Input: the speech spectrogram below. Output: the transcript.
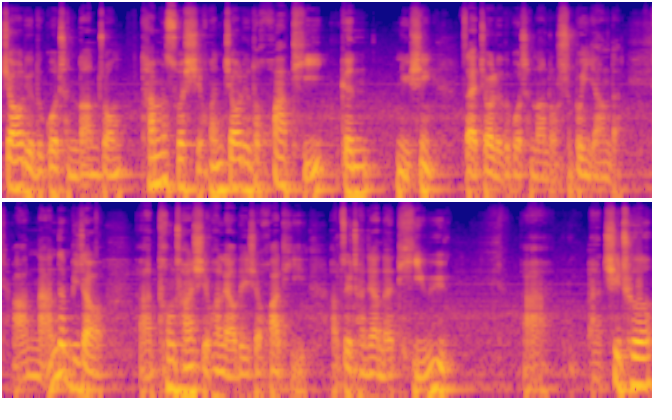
交流的过程当中，他们所喜欢交流的话题跟女性在交流的过程当中是不一样的啊。男的比较啊，通常喜欢聊的一些话题啊，最常见的体育啊啊，汽车，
